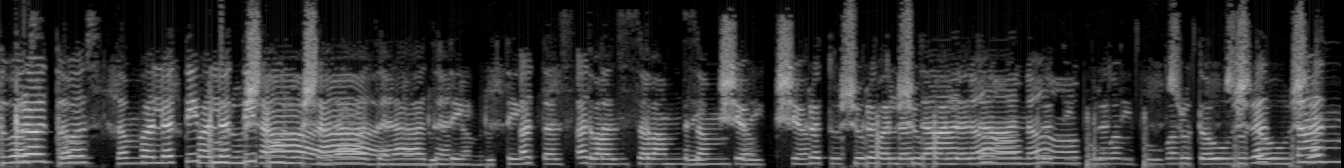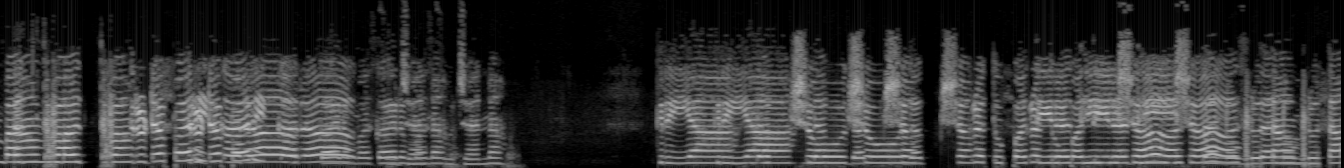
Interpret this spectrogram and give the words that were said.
कर्मध्वस्तं फलति पुरुषाराधनाधनामृते अतस्त्वं सम्प्रेक्ष्य क्रतुषु फलदान प्रतिभुवं श्रुतौ श्रद्धं बद्ध्वा दृढपरिकर कर्म कर्म सुजन क्रिया क्रिया दक्ष क्रतुपतिरधिरधीशस्तनुमृतां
